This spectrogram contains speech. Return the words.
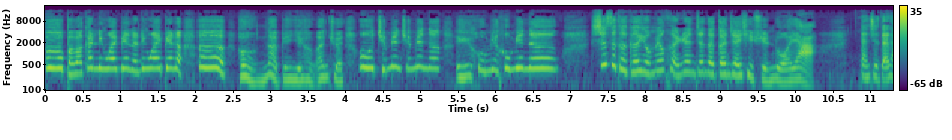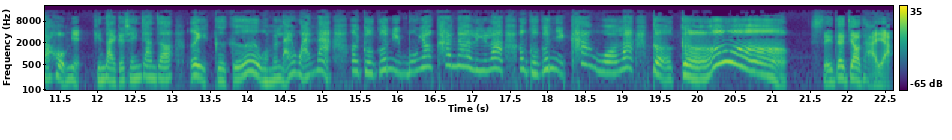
哦，爸爸看另外一边了，另外一边了。哦，哦，那边也很安全。哦，前面前面呢？诶，后面后面呢？狮子哥哥有没有很认真的跟着一起巡逻？罗呀！但是在他后面听到一个声音，讲着：“哎，哥哥，我们来玩啦！哎，哥哥，你不要看那里啦！啊，哥哥，你看我啦！哥哥，谁在叫他呀？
